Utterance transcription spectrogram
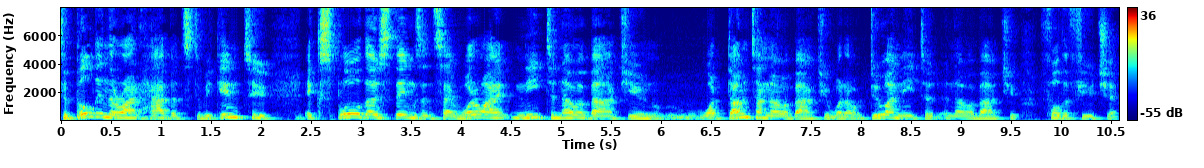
to build in the right habits, to begin to explore those things and say, what do I need to know about you? And what don't I know about you? What do I need to know about you for the future?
